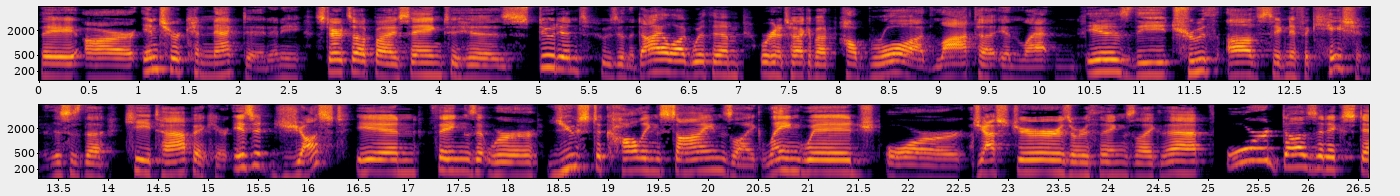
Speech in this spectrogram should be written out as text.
they are interconnected. And he starts out by saying to his student who's in the dialogue with him, we're going to talk about how broad lata in Latin is the truth of signification. This is the key topic here. Is it just in things that we're used to calling signs like language or gestures or things like that? Or does it extend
